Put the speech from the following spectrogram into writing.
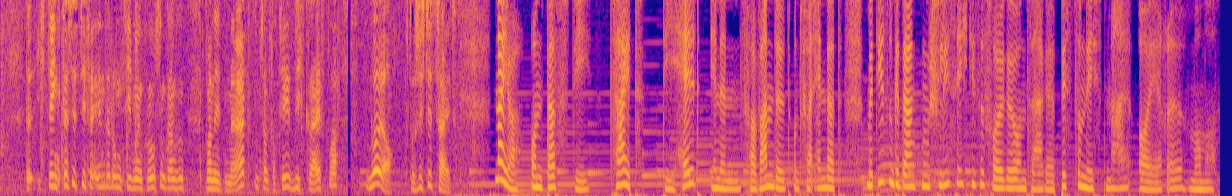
Ich denke, das ist die Veränderung, die man im Großen und Ganzen gar nicht merkt und sagt, okay, nicht greifbar. Naja, das ist die Zeit. Naja, und dass die Zeit die HeldInnen verwandelt und verändert. Mit diesem Gedanken schließe ich diese Folge und sage bis zum nächsten Mal, eure Momo.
